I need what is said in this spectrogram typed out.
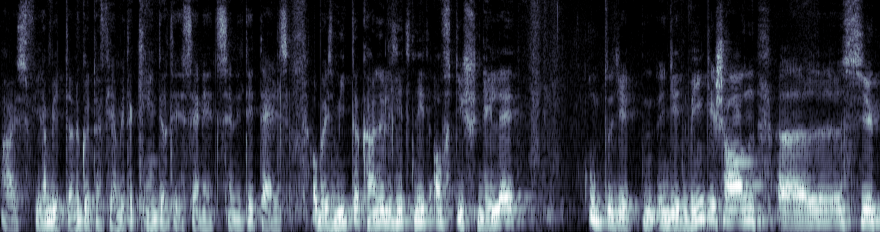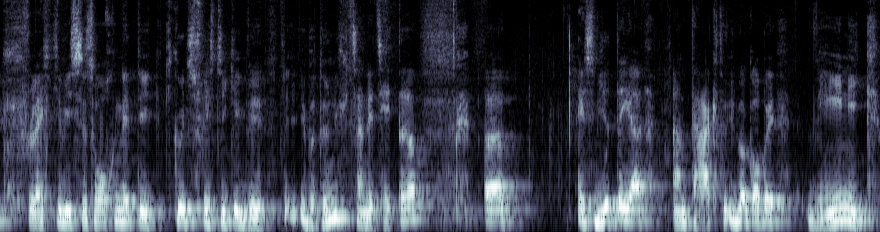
als Vermieter, na gut, der Vermieter kennt ja seine, seine Details, aber als Mieter kann ich natürlich jetzt nicht auf die Schnelle unter jeden, in jeden Winkel schauen, äh, sehe vielleicht gewisse Sachen nicht, die kurzfristig irgendwie überdüncht sind etc. Äh, es wird ja am Tag der Übergabe wenig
